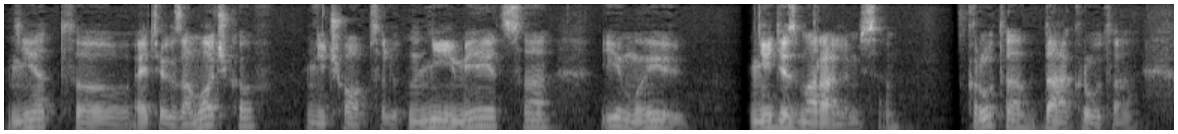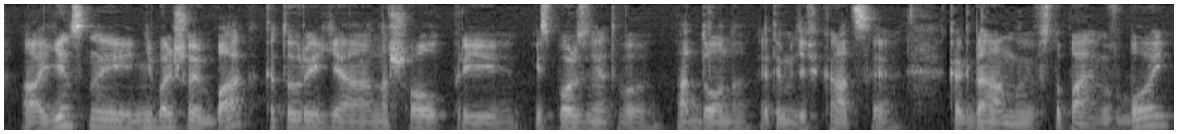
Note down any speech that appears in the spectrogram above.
нет э, этих замочков, ничего абсолютно не имеется, и мы не дезморалимся. Круто? Да, круто. А, единственный небольшой баг, который я нашел при использовании этого аддона, этой модификации, когда мы вступаем в бой,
